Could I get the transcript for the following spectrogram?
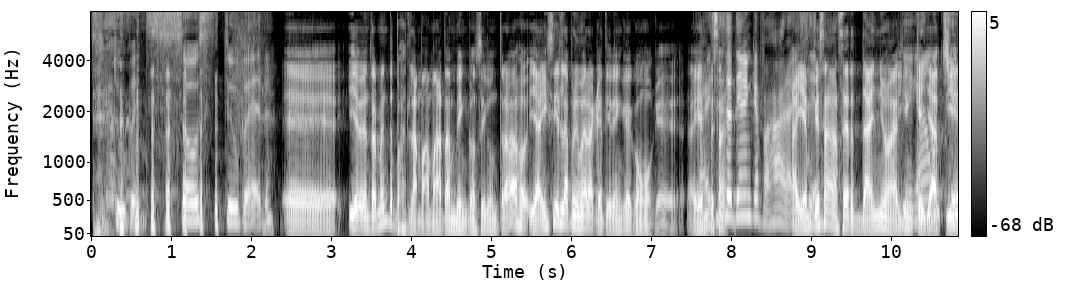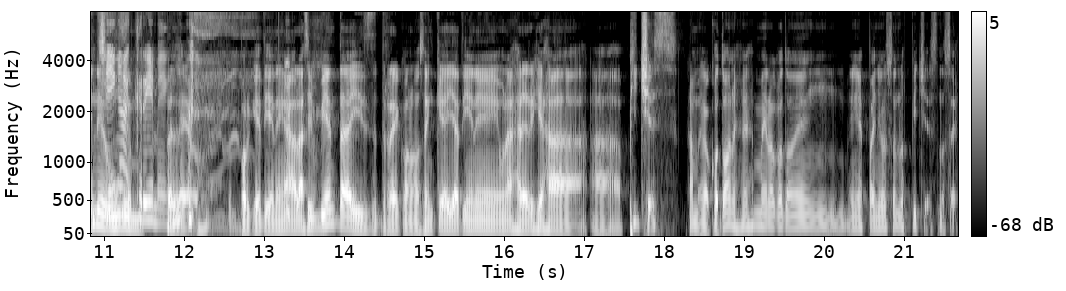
Stupid, so stupid. Eh, y eventualmente, pues la mamá también consigue un trabajo. Y ahí sí es la primera que tienen que, como que. Ahí, Ahí empiezan, sí se tienen que fajar. Ahí, ahí sí- empiezan a hacer daño a alguien que ya un tiene un crimen. empleo. Porque tienen a la sirvienta y reconocen que ella tiene unas alergias a, a peaches, a melocotones. ¿Es melocotón en, en español? Son los peaches, no sé.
